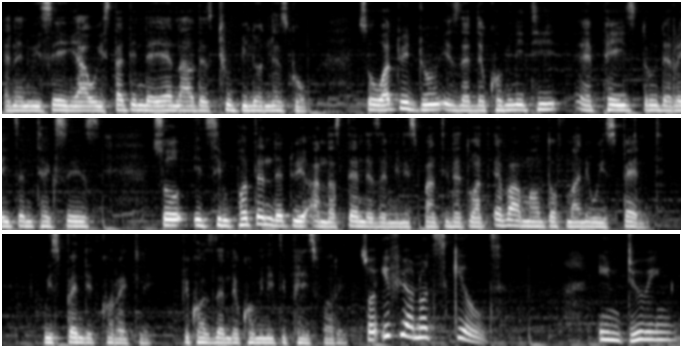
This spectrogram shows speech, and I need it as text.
And then we're saying, yeah, we start in the year now, there's 2 billion, let's go. So what we do is that the community uh, pays through the rates and taxes. So it's important that we understand as a municipality that whatever amount of money we spend, we spend it correctly because then the community pays for it. So if you are not skilled in doing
